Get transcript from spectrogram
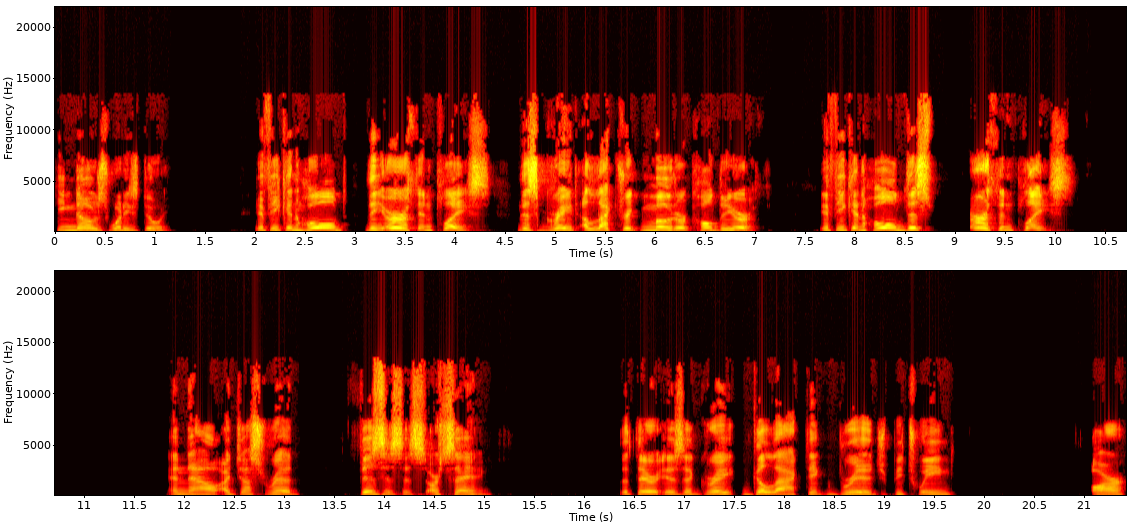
He knows what he's doing. If he can hold the earth in place, this great electric motor called the earth, if he can hold this earth in place, and now I just read physicists are saying that there is a great galactic bridge between our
